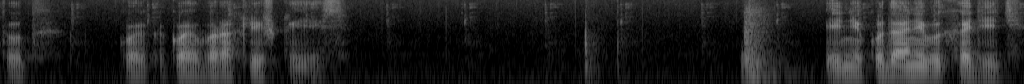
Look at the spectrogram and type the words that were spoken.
Тут кое-какое барахлишко есть. И никуда не выходить.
